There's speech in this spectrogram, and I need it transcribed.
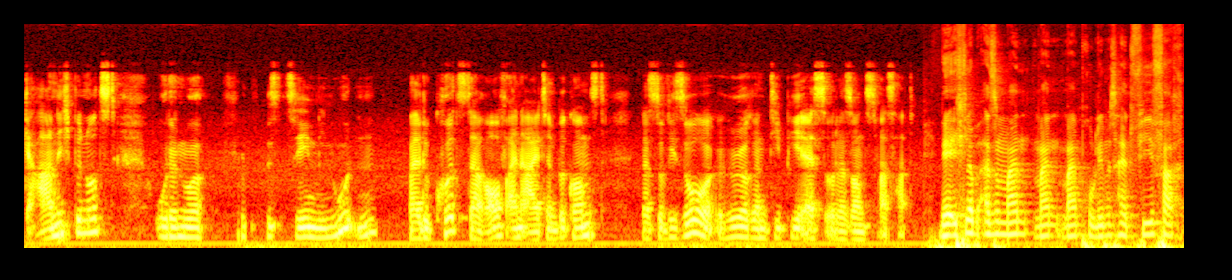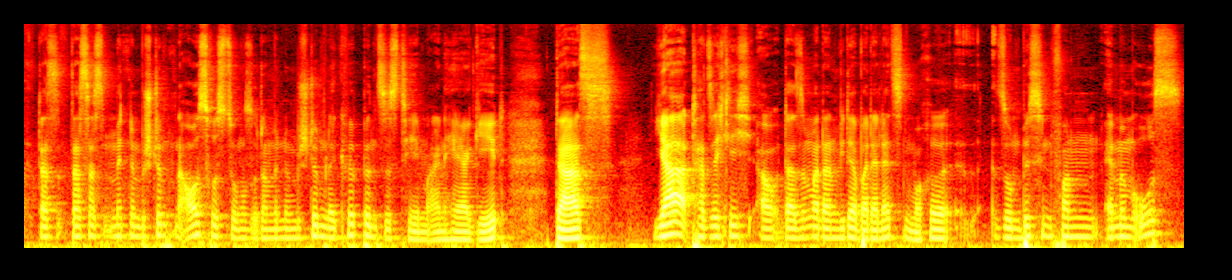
gar nicht benutzt oder nur fünf bis zehn Minuten, weil du kurz darauf ein Item bekommst, das sowieso höheren DPS oder sonst was hat. Ja, ich glaube, also mein, mein, mein Problem ist halt vielfach, dass, dass das mit einem bestimmten Ausrüstungs- oder mit einem bestimmten Equipment-System einhergeht, dass ja tatsächlich, da sind wir dann wieder bei der letzten Woche, so ein bisschen von MMOs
